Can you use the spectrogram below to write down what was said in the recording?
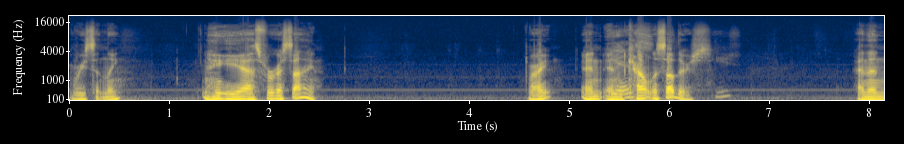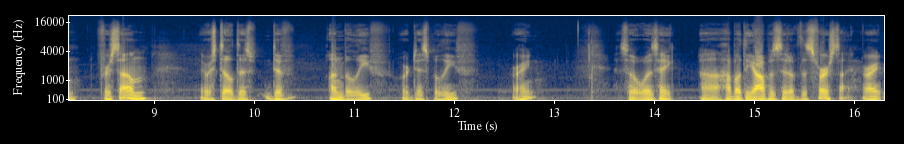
recently. He asked for a sign, right? And and Yes. countless others. And then for some, there was still dis- unbelief or disbelief, right? So it was, hey, uh, how about the opposite of this first sign, right?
